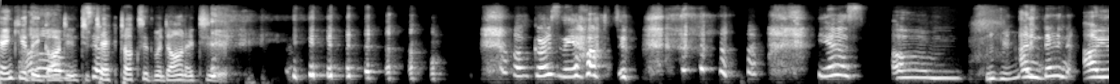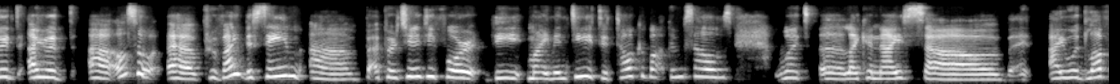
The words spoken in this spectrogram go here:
Thank you. They got Um, into so- Tech Talks with Madona too. of course they have to yes um Mhm. and then i would i would uh, also uh, provide the same uh, opportunity for the my mentee to talk about themselves what uh, like a nice uh, i would love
